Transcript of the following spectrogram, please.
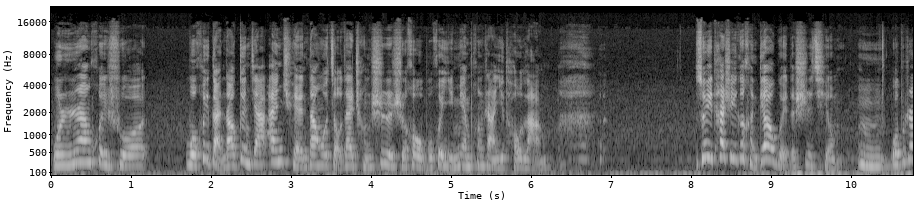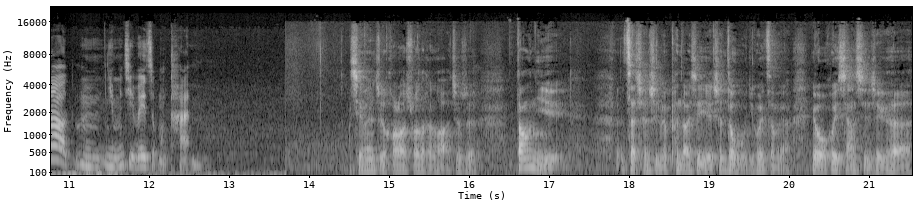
我仍然会说，我会感到更加安全。当我走在城市的时候，我不会迎面碰上一头狼。所以，它是一个很吊诡的事情。嗯，我不知道，嗯，你们几位怎么看？前面这个花老师说的很好，就是当你在城市里面碰到一些野生动物，你会怎么样？因为我会想起这个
